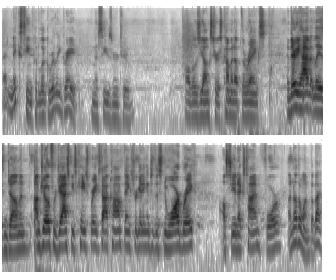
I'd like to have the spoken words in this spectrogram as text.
That Knicks team could look really great in a season or two. All those youngsters coming up the ranks. And there you have it, ladies and gentlemen. I'm Joe for jaspyscasebreaks.com. Thanks for getting into this noir break. I'll see you next time for another one. Bye bye.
